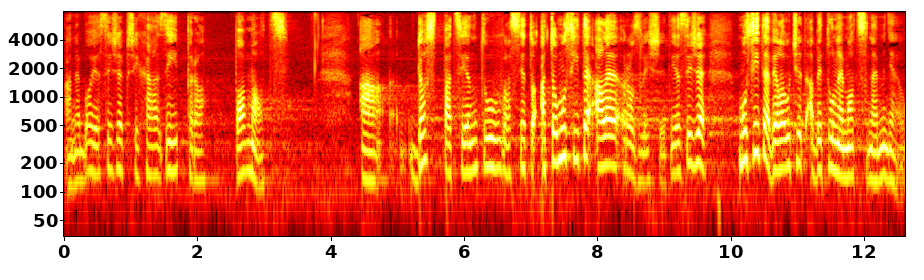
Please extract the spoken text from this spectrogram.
anebo jestliže přichází pro pomoc. A dost pacientů vlastně to, a to musíte ale rozlišit. Jestliže musíte vyloučit, aby tu nemoc neměl.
